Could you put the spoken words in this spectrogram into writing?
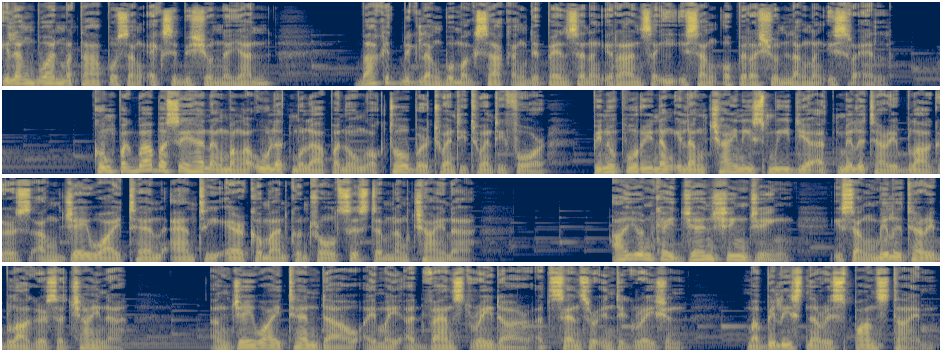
ilang buwan matapos ang eksibisyon na yan, bakit biglang bumagsak ang depensa ng Iran sa iisang operasyon lang ng Israel? Kung pagbabasehan ang mga ulat mula pa noong October 2024, pinupuri ng ilang Chinese media at military bloggers ang JY-10 Anti-Air Command Control System ng China. Ayon kay Jen Xingjing, isang military blogger sa China, ang JY-10 daw ay may advanced radar at sensor integration, mabilis na response time,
